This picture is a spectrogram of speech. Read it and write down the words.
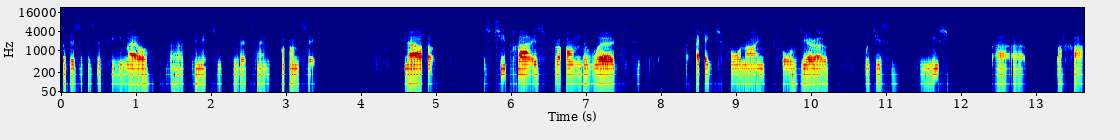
but this is the female uh, connection to that same concept. Now, Shipcha is from the word H4940, which is Mishpacha. Uh, uh,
